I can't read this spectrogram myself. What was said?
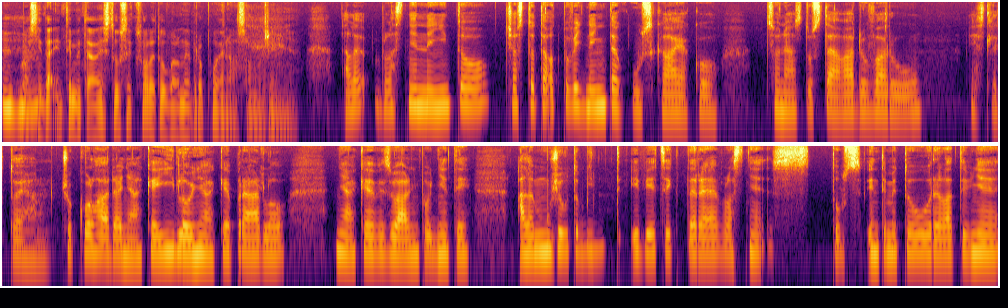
Mm-hmm. Vlastně ta intimita je s tou sexualitou velmi propojená samozřejmě. Ale vlastně není to, často ta odpověď není tak úzká, jako co nás dostává do varu, jestli to je jenom čokoláda, nějaké jídlo, nějaké prádlo, nějaké vizuální podněty, ale můžou to být i věci, které vlastně s tou intimitou relativně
